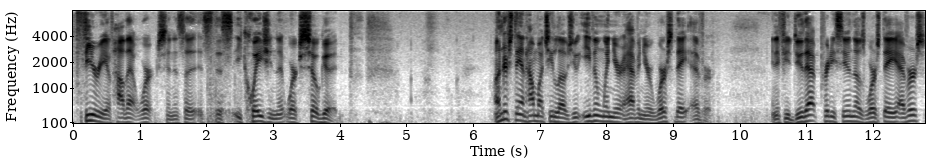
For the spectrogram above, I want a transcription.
theory of how that works. And it's, a, it's this equation that works so good. Understand how much He loves you, even when you're having your worst day ever. And if you do that, pretty soon those worst day evers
